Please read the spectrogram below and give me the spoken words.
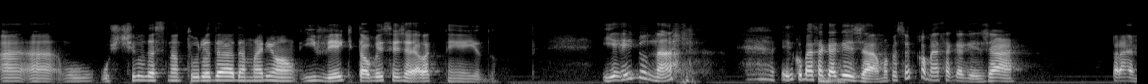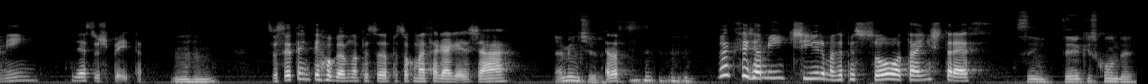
a, a, o, o, estilo da assinatura da, da Marion e vê que talvez seja ela que tenha ido. E aí, do nada, ele começa a gaguejar. Uma pessoa que começa a gaguejar, pra mim, já é suspeita. Uhum. Se você tá interrogando uma pessoa, a pessoa começa a gaguejar. É mentira. Ela... Não é que seja mentira, mas a pessoa tá em estresse. Sim, tenho que esconder.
